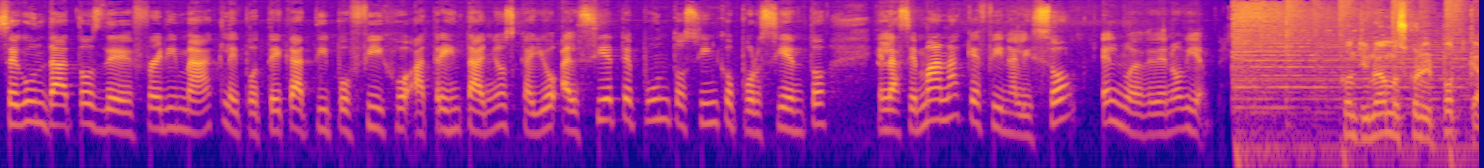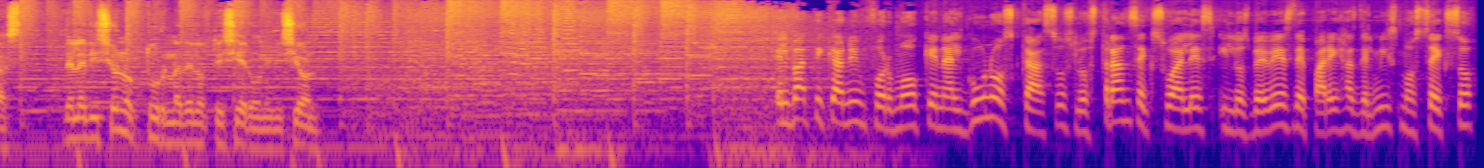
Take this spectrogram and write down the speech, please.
Según datos de Freddie Mac, la hipoteca tipo fijo a 30 años cayó al 7.5% en la semana que finalizó el 9 de noviembre. Continuamos con el podcast de la edición nocturna de Noticiero Univisión. El Vaticano informó que en algunos casos los transexuales y los bebés de parejas del mismo sexo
